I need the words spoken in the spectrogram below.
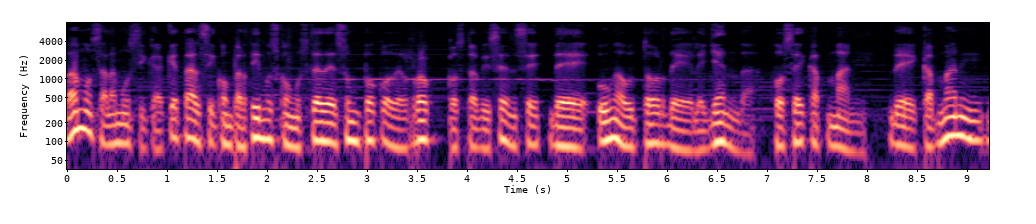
Vamos a la música. ¿Qué tal si compartimos con ustedes un poco del rock costarricense de un autor de leyenda, José Capmani? De Capmani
